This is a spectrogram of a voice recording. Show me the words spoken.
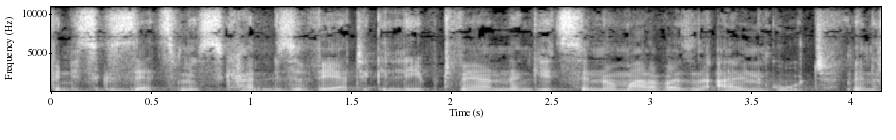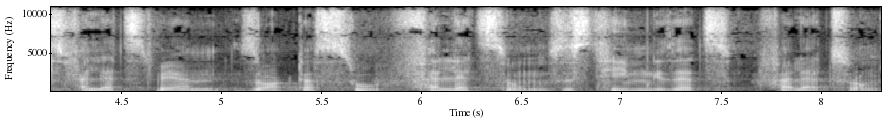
Wenn diese Gesetzmäßigkeiten, diese Werte gelebt werden, dann geht es denen normalerweise allen gut. Wenn das verletzt werden, sorgt das zu Verletzungen, Systemgesetz, Verletzung.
